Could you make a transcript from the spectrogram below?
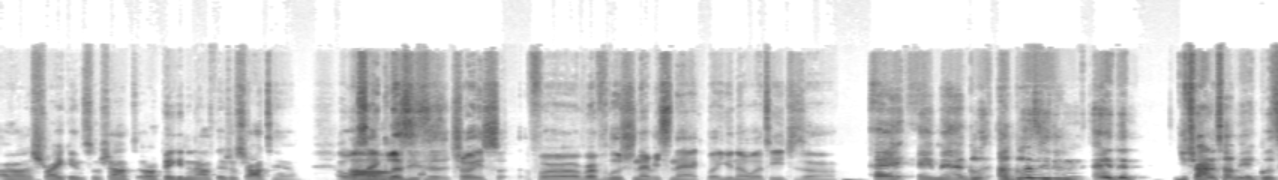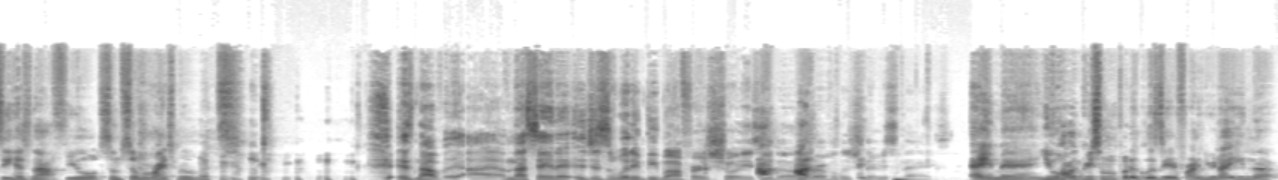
uh striking. So shout or picking it out there. So shout out to him. I will say um, Glizzy's is a choice for a revolutionary snack, but you know what? To each his own. Hey, hey man, a, Gl- a Glizzy didn't hey then you trying to tell me a Glizzy has not fueled some civil rights movements? it's not. I, I'm not saying that. It just wouldn't be my first choice. You know, I- revolutionary snacks. hey man, you hungry? Someone put a Glizzy in front of you, not eating that?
